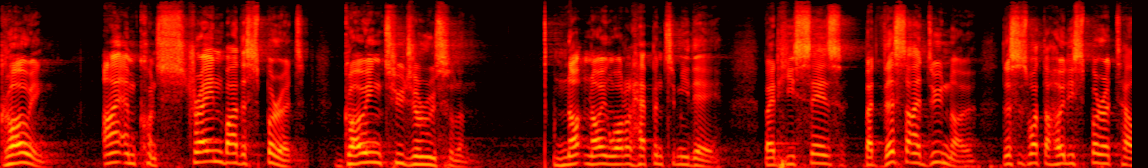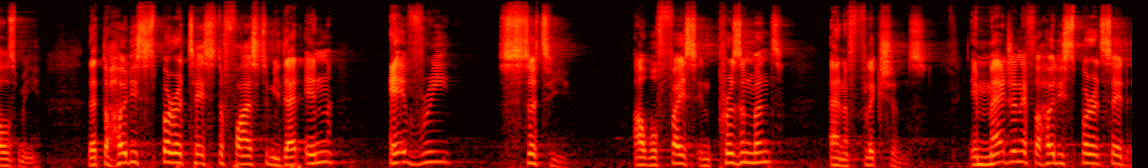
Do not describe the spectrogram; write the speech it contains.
going. I am constrained by the Spirit going to Jerusalem, not knowing what will happen to me there. But he says, But this I do know, this is what the Holy Spirit tells me, that the Holy Spirit testifies to me that in every city I will face imprisonment and afflictions. Imagine if the Holy Spirit said,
